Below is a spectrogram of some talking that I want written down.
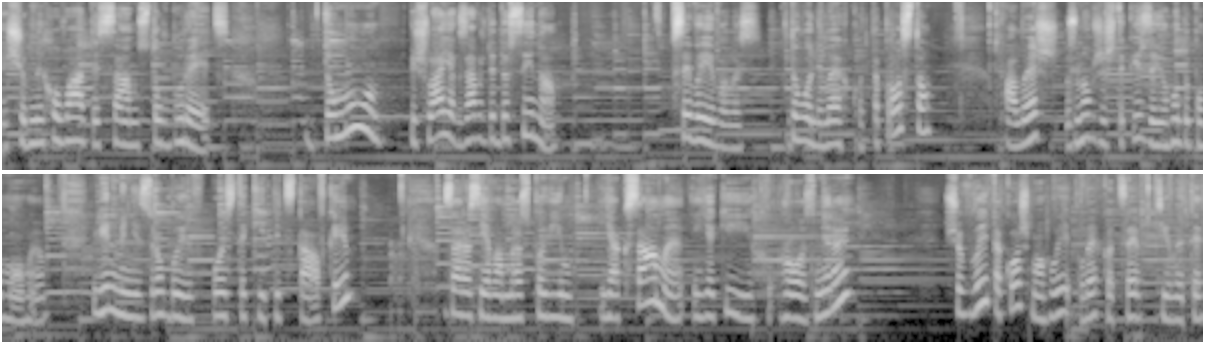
е, щоб не ховати сам стовбурець. Тому пішла, як завжди, до сина. Все виявилось доволі легко та просто, але ж знов же ж таки за його допомогою. Він мені зробив ось такі підставки. Зараз я вам розповім, як саме і які їх розміри, щоб ви також могли легко це втілити.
